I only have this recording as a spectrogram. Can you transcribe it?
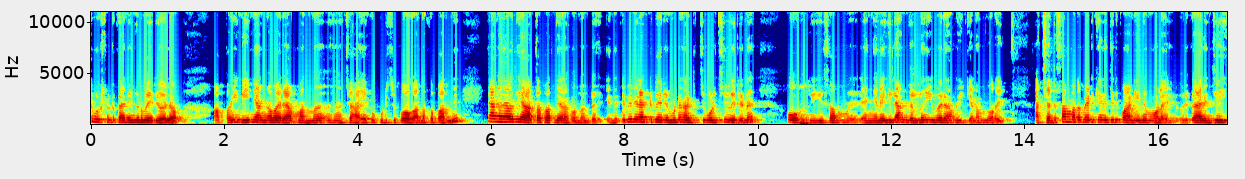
ട്യൂഷൻ എടുക്കാൻ ഇങ്ങോട്ട് വരുമല്ലോ അപ്പോൾ ഇനി ഞങ്ങൾ വരാം വന്ന് ചായയൊക്കെ കുടിച്ച് പോകാമെന്നൊക്കെ പറഞ്ഞ് അങ്ങനെ ഒരു യാത്ര പറഞ്ഞിറങ്ങുന്നുണ്ട് എന്നിട്ട് പിന്നെ രണ്ടുപേരും കൂടെ നടിച്ച് പൊളിച്ച് വരുന്നു ഓ ഈ സം എങ്ങനെയെങ്കിലും അങ്കിളിനെ ഇവരെ അറിയിക്കണം എന്ന് പറയും. അച്ഛന്റെ സമ്മതം മേടിക്കാൻ ഇത്തിരി പണിയാണ് മോളെ. ഒരു കാര്യം ചെയ്യ്.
